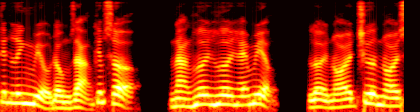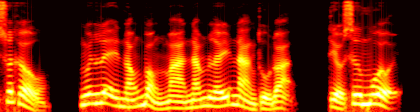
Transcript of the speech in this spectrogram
Tiết Linh miểu đồng dạng khiếp sợ, nàng hơi hơi hé miệng, lời nói chưa nói xuất khẩu, Nguyễn Lệ nóng bỏng mà nắm lấy nàng thủ đoạn, tiểu sư muội,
